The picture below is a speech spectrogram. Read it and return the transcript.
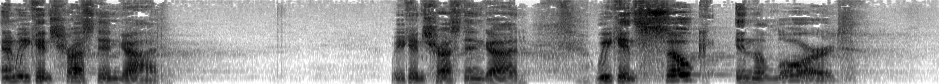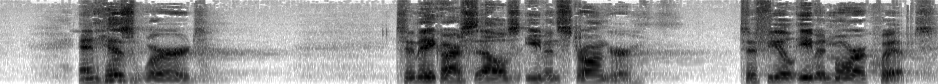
And we can trust in God. We can trust in God. We can soak in the Lord and His Word to make ourselves even stronger, to feel even more equipped.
